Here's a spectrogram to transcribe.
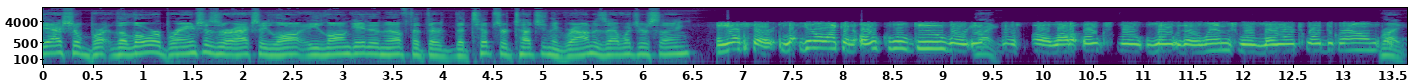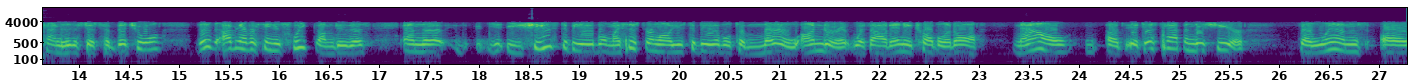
the, actual br- the lower branches are actually long, elongated enough that they're, the tips are touching the ground. Is that what you're saying? Yes, sir. You know, like an oak will do, where it, Right. there's a lot of oaks will low, their limbs will lower toward the ground. Right. Kind of, it's just habitual. This I've never seen a sweet gum do this. And the she used to be able. My sister-in-law used to be able to mow under it without any trouble at all. Now uh, it just happened this year. The limbs are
